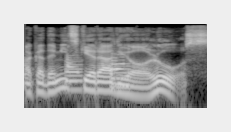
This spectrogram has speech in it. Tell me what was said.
Akademickie Radio Luz.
